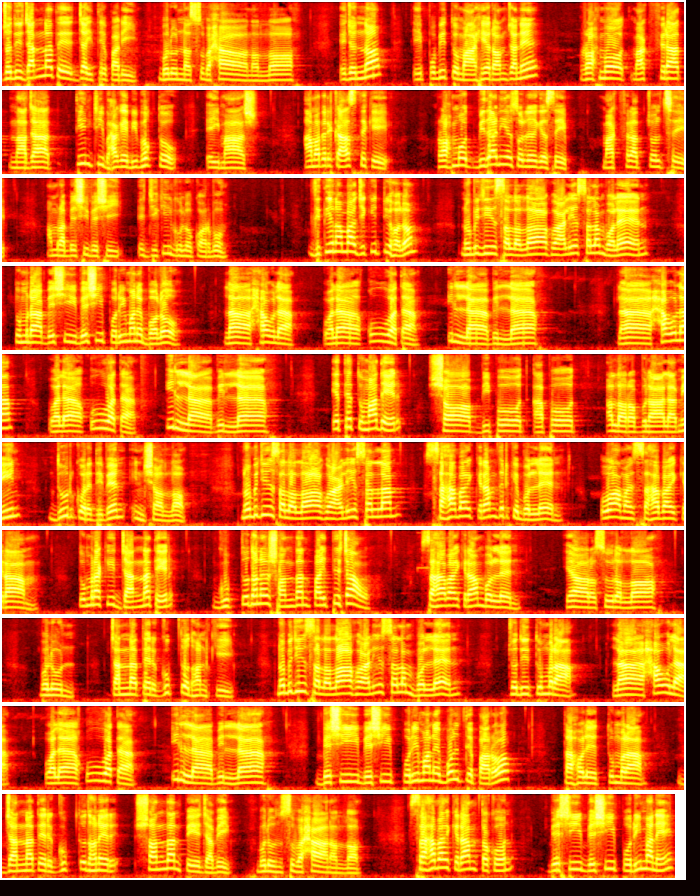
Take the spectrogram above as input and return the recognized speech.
যদি জান্নাতে যাইতে পারি, বলুন না সুবাহান এজন্য এই পবিত্র মাহে রমজানে রহমত, মাগফিরাত, নাজাত তিনটি ভাগে বিভক্ত এই মাস। আমাদের কাছ থেকে রহমত বিদায় নিয়ে চলে গেছে, মাগফেরাত চলছে, আমরা বেশি বেশি এই জিকিরগুলো করব। দ্বিতীয় নম্বর জিকিরটি হলো, নবীজি সাল্লাহ আলী সাল্লাম বলেন তোমরা বেশি বেশি পরিমাণে বলো, লা হাওলা ওয়ালা কুয়াতা ইল্লা বিল্লাহ। লা হাওলা ওয়ালা কুয়াতা ইল্লা বিল্লাহ। এতে তোমাদের সব বিপদ, আপদ আল্লাহ রব্বুল আলমিন দূর করে দিবেন ইনশাল্লাহ নবীজি সাল্লাহ আলী সাল্লাম সাহাবাই কিরামদেরকে বললেন, ও আমার সাহাবাই কিরাম, তোমরা কি জান্নাতের গুপ্তধনের সন্ধান পাইতে চাও? সাহাবাই কিরাম বললেন, ইয়া রসুল আল্লাহ বলুন, জান্নাতের গুপ্তধন কি? নবীজি সাল্লাহ আলী সাল্লাম বললেন, যদি তোমরা লা হাওলা ওয়ালা কুয়াতা ইল্লা বিল্লাহ বেশি বেশি পরিমাণে বলতে পারো, তাহলে তোমরা জান্নাতের গুপ্তধনের সন্ধান পেয়ে যাবে। বলুন সুবাহান আল্লাহ সাহাবাই কেরাম তখন বেশি বেশি পরিমাণে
